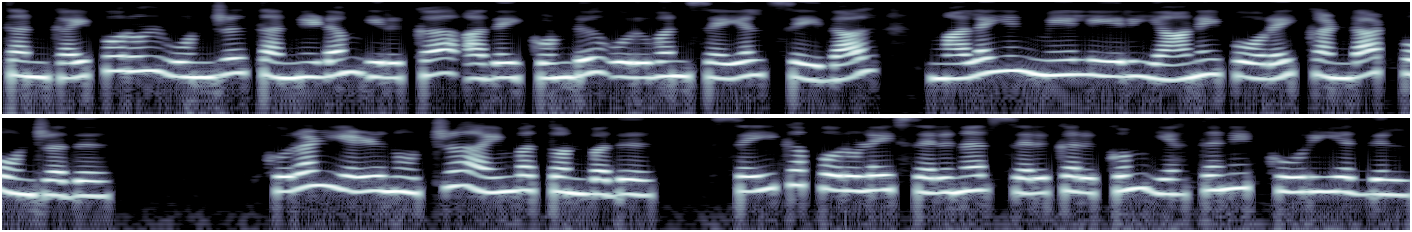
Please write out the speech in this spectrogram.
தன் கைப்பொருள் ஒன்று தன்னிடம் இருக்க அதைக் கொண்டு ஒருவன் செயல் செய்தால் மலையின் மேல் ஏறி யானை போரை கண்டாற் போன்றது. குறள் எழுநூற்று ஐம்பத்தொன்பது. செய்க பொருளை செருணர் செருக்கருக்கும் எத்தனிற் கூறியதில்.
